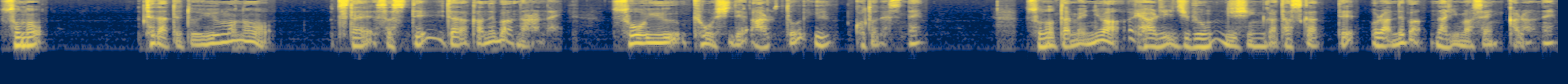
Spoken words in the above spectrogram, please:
その手立てというものを伝えさせていただかねばならないそういう教師であるということですね。そのためにはやはり自分自身が助かっておらねばなりませんからね。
